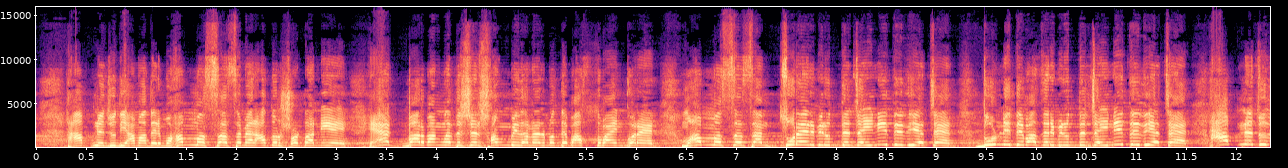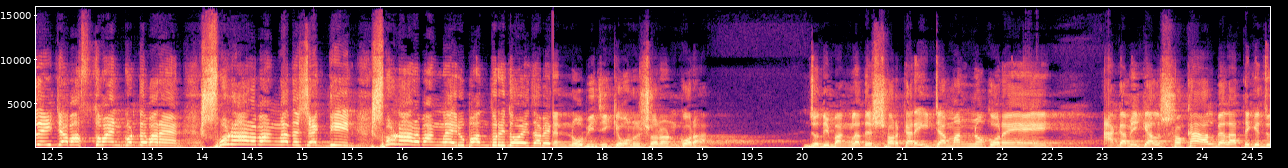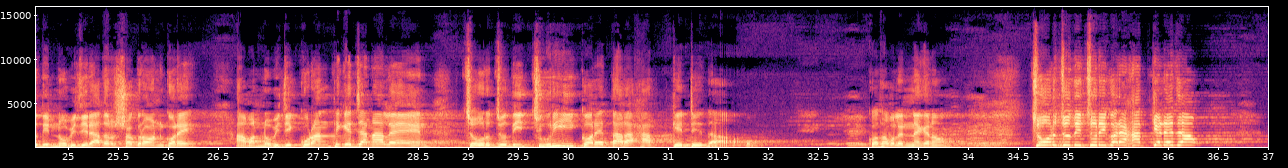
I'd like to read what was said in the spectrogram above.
আপনি যদি আমাদের মোহাম্মদ সাসেমের আদর্শটা নিয়ে একবার বাংলাদেশের সংবিধানের মধ্যে বাস্তবায়ন করেন, মোহাম্মদ সাসেম চোরের বিরুদ্ধে যেই নীতি দিয়েছেন, দুর্নীতিবাজের বিরুদ্ধে যেই নীতি দিয়েছেন, আপনি যদি এইটা বাস্তবায়ন করতে পারেন, সোনার বাংলাদেশ একদিন সোনার বাংলায় রূপান্তরিত হয়ে যাবে। নবীজিকে অনুসরণ করা। যদি বাংলাদেশ সরকার এইটা মান্য করে আগামীকাল সকাল বেলা থেকে যদি নবীজির আদর্শ গ্রহণ করে, আমার নবীজি কোরআন থেকে জানালেন, চোর যদি চুরি করে তার হাত কেটে দাও। কথা বলেন না কেন? চোর যদি চুরি করে হাত কেটে যাও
